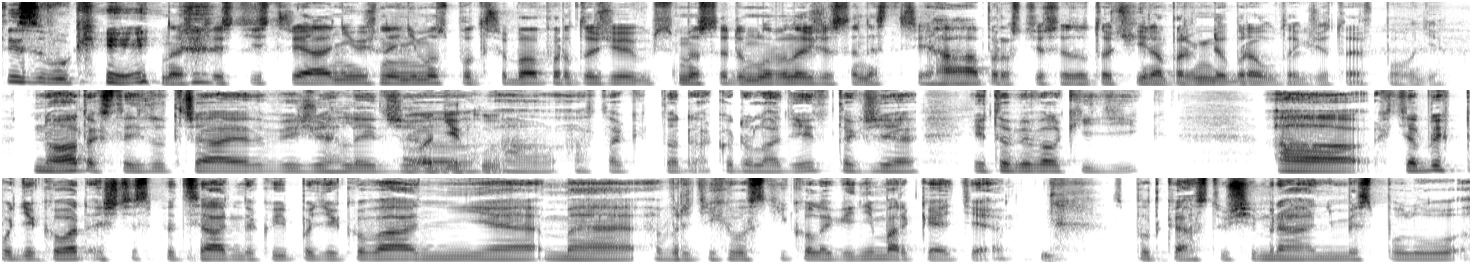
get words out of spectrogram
ty zvuky. Naštěstí stříhání už není moc potřeba, protože už jsme se domluvili, že se nestřihá, prostě se to točí na první dobrou, takže to je v pohodě. No, tak stejně to třeba vyžehlit, že jo, a, a, tak to jako doladit, takže je to by velký dík. A chtěl bych poděkovat, ještě speciálně takový poděkování je mé vrtichvostí kolegyni Markétě z podcastu Šimrání. My spolu uh,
